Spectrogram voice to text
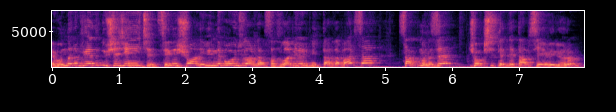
E bunların fiyatı düşeceği için senin şu an elinde bu oyunculardan satılabilir miktarda varsa satmanızı çok şiddetle tavsiye veriyorum.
